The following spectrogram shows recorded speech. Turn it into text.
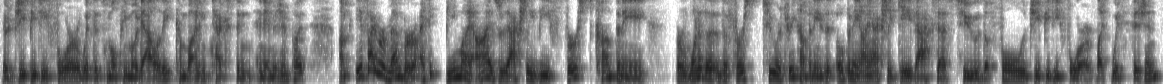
your GPT 4 with its multimodality, combining text and, and image input. Um, if I remember, I think Be My Eyes was actually the first company, or one of the, the first two or three companies that OpenAI actually gave access to the full GPT 4, like with vision.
